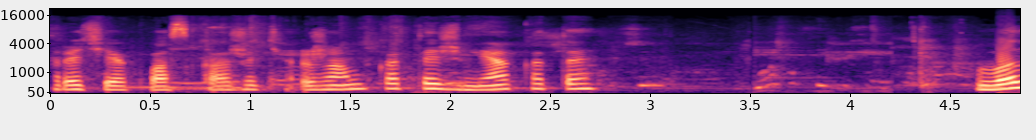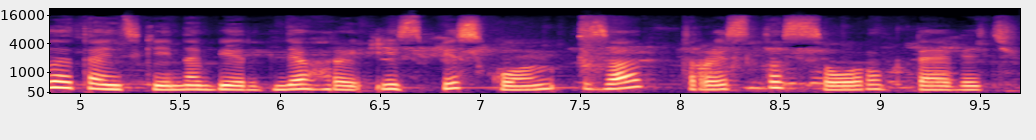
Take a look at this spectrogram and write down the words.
Речі, як вас кажуть, жамкати, жмякати. Велетенський набір для гри із піском за 349.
